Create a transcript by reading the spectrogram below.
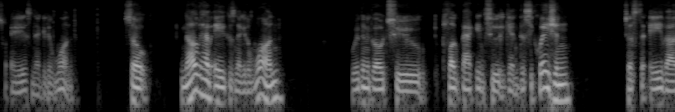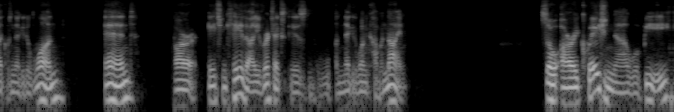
So a is negative 1. So now that we have a equals negative 1, we're going to go to plug back into, again, this equation, just the a value equals negative 1, and our h and k value vertex is negative 1 comma 9. So our equation now will be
